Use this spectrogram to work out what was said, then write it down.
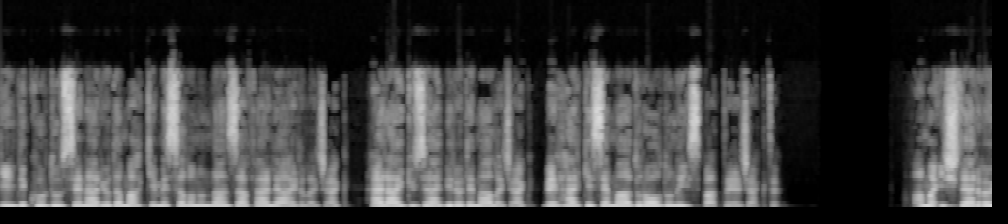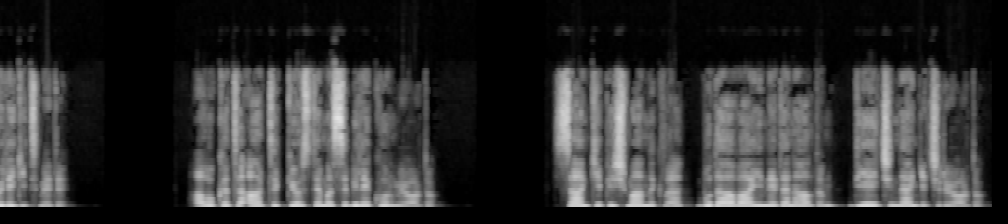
Hildi kurduğu senaryoda mahkeme salonundan zaferle ayrılacak, her ay güzel bir ödeme alacak ve herkese mağdur olduğunu ispatlayacaktı. Ama işler öyle gitmedi. Avukatı artık göz teması bile kurmuyordu. Sanki pişmanlıkla, bu davayı neden aldım, diye içinden geçiriyordu.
